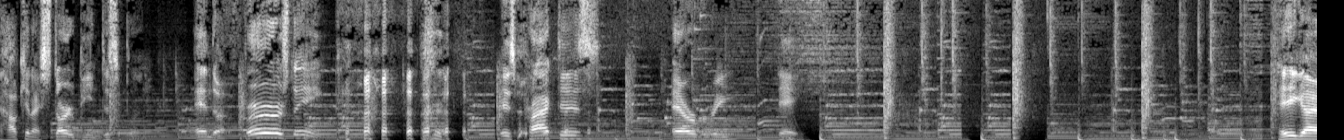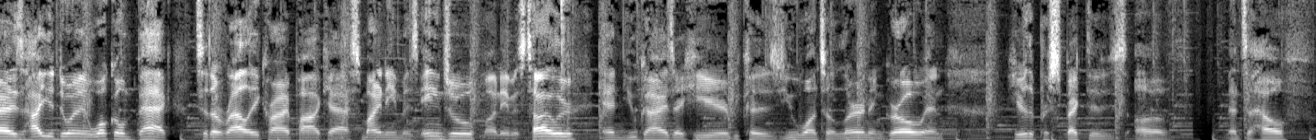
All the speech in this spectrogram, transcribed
How can I start being disciplined? And the first thing is practice every day. Hey guys, how you doing? Welcome back to the Rally Cry podcast. My name is Angel My name is Tyler. and you guys are here because you want to learn and grow and hear the perspectives of mental health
